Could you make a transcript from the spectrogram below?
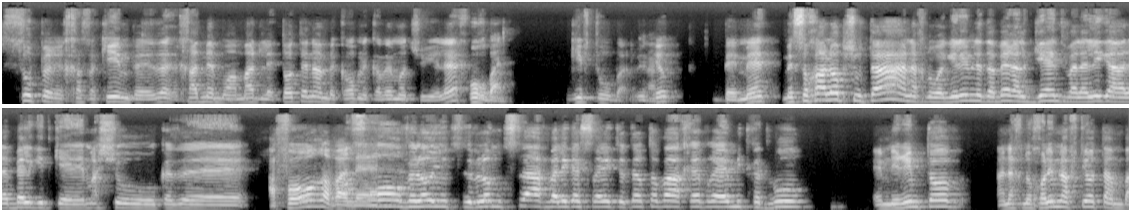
סופר חזקים, וזה, אחד מהם מועמד לטוטנאם, בקרוב נקווה מאוד שהוא ילך, אורבן. גיפט טורבן, בדיוק. באמת, משוכה לא פשוטה, אנחנו רגילים לדבר על גנט ועל הליגה הבלגית כמשהו כזה אפור, אבל... אפור ולא, יוצ... ולא מוצלח, והליגה הישראלית יותר טובה, חבר'ה הם התקדמו, הם נראים טוב, אנחנו יכולים להפתיע אותם ב...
